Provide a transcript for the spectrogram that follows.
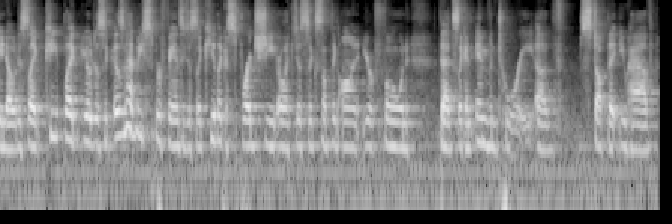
You know, just like keep like you know, just like it doesn't have to be super fancy. Just like keep like a spreadsheet or like just like something on your phone that's like an inventory of stuff that you have.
